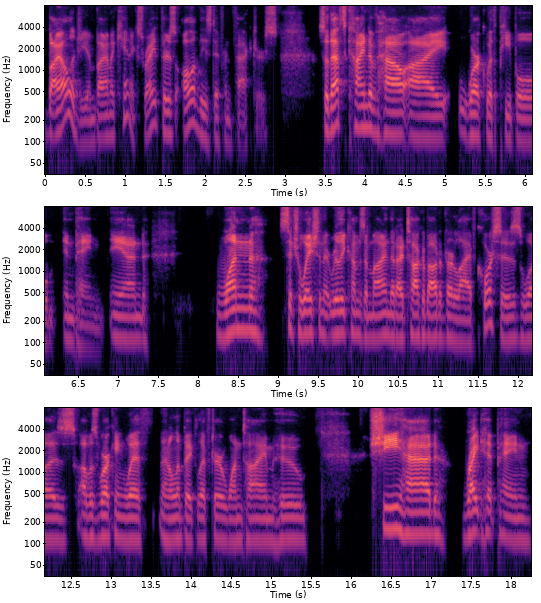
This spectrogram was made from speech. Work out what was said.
biology and biomechanics, right? There's all of these different factors. So that's kind of how I work with people in pain. And one situation that really comes to mind that I talk about at our live courses was I was working with an Olympic lifter one time who she had right hip pain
